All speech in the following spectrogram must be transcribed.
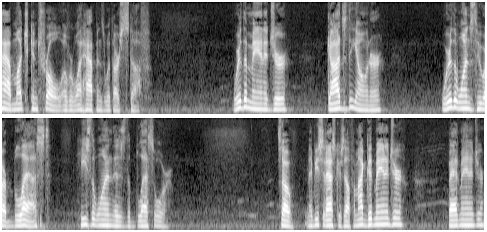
have much control over what happens with our stuff. We're the manager, God's the owner. We're the ones who are blessed. He's the one that is the blessor. So maybe you should ask yourself Am I a good manager? Bad manager?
